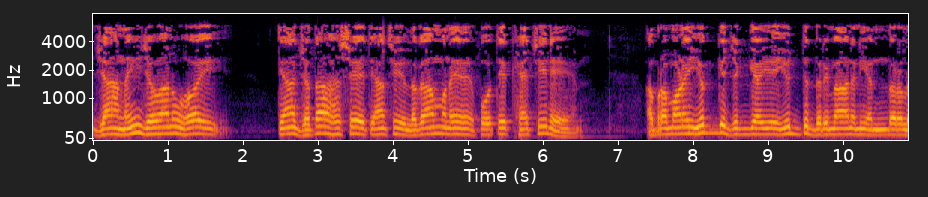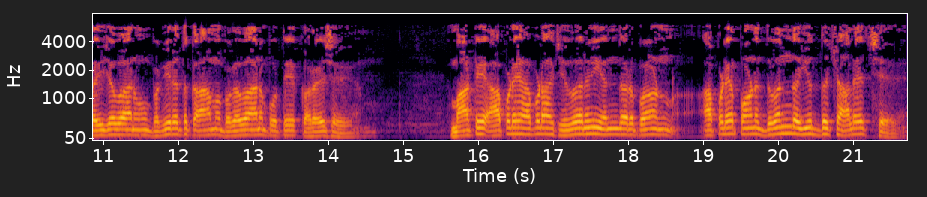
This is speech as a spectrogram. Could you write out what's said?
જ્યાં નહીં જવાનું હોય, ત્યાં જતા હશે, ત્યાંથી લગામને પોતે ખેંચીને આ પ્રમાણે યોગ્ય જગ્યાએ યુદ્ધ દરમિયાનની અંદર લઈ જવાનું ભગીરથ કામ ભગવાન પોતે કરે છે. માટે આપણે આપણા જીવનની અંદર પણ, આપણે પણ દ્વંદ્વ યુદ્ધ ચાલે જ છે.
